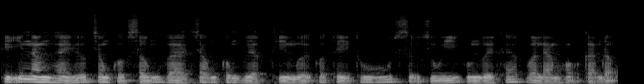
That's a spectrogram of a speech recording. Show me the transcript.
kỹ năng hài hước trong cuộc sống và trong công việc thì mới có thể thu hút sự chú ý của người khác và làm họ cảm động.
